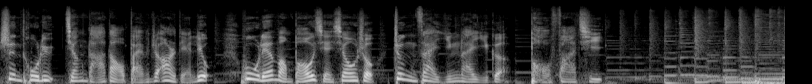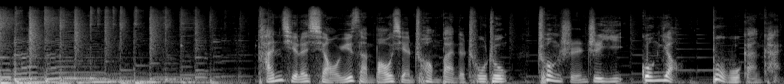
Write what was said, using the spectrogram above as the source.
渗透率将达到百分之二点六。互联网保险销售正在迎来一个爆发期。谈起了小雨伞保险创办的初衷，创始人之一光耀不无感慨。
